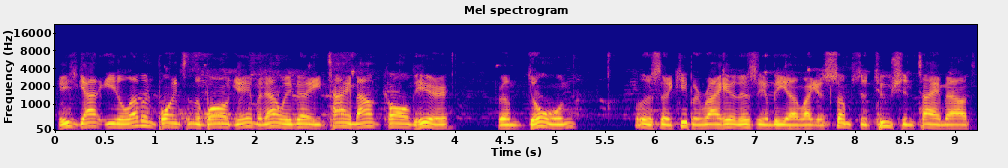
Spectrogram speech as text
He's got 11 points in the ball game, and now we've got a timeout called here from Doane. We'll just uh, keep it right here. This is going to be uh, like a substitution timeout.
